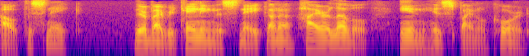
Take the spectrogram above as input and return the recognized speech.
out the snake, thereby retaining the snake on a higher level in his spinal cord.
